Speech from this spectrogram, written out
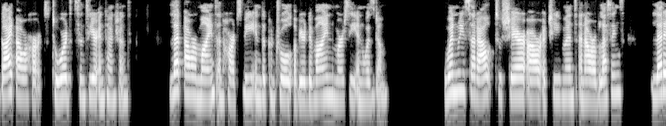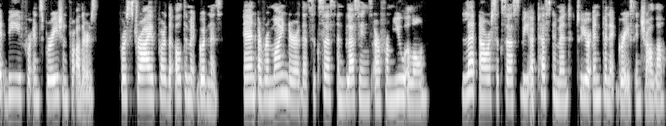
guide our hearts towards sincere intentions. Let our minds and hearts be in the control of your divine mercy and wisdom. When we set out to share our achievements and our blessings, let it be for inspiration for others, for strive for the ultimate goodness, and a reminder that success and blessings are from you alone. Let our success be a testament to your infinite grace, inshallah.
